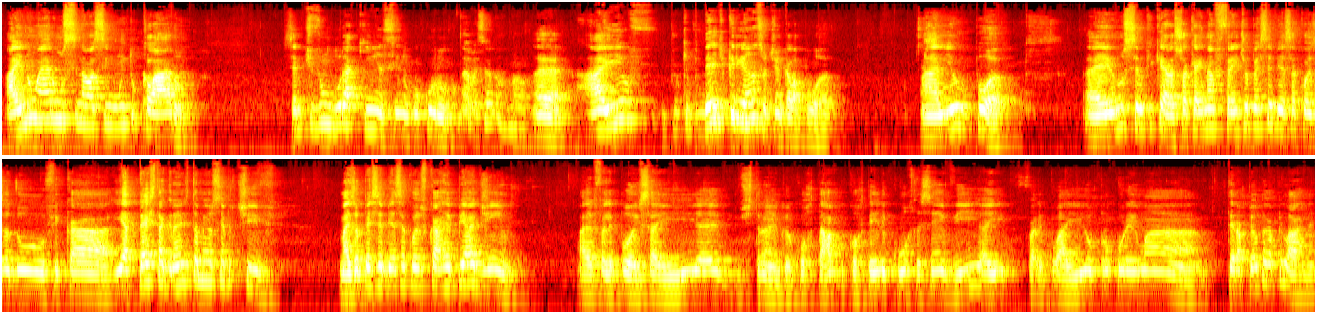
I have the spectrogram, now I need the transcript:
Aí não era um sinal, assim, muito claro. Sempre tive um buraquinho, assim, no cucuruco. Não, mas isso é normal. É. Aí eu, porque desde criança eu tinha aquela porra. Aí eu, pô, aí eu não sei o que, que era. Só que aí na frente eu percebi essa coisa do ficar... E a testa grande também eu sempre tive. Mas eu percebi essa coisa de ficar arrepiadinho. Aí eu falei, pô, isso aí é estranho, que eu cortava, cortei ele curto assim, vi, aí falei, pô, aí eu procurei uma terapeuta capilar, né?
